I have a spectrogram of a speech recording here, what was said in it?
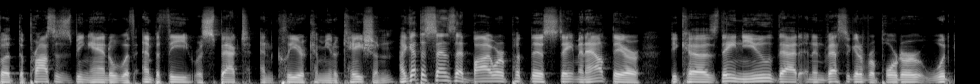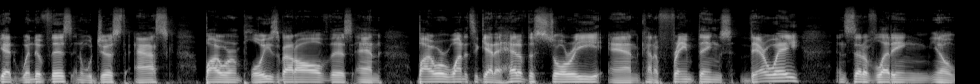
but the process is being handled with empathy, respect, and clear communication. I get the sense that Bioware put this statement out there because they knew that an investigative reporter would get wind of this and would just ask Bioware employees about all of this. And Bioware wanted to get ahead of the story and kind of frame things their way instead of letting you know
